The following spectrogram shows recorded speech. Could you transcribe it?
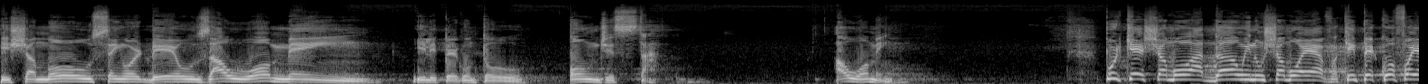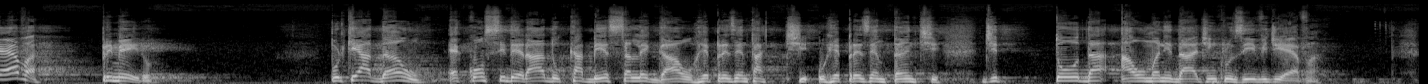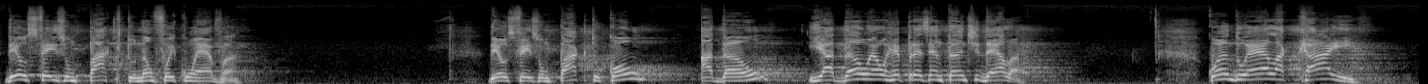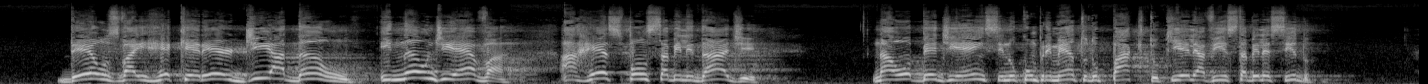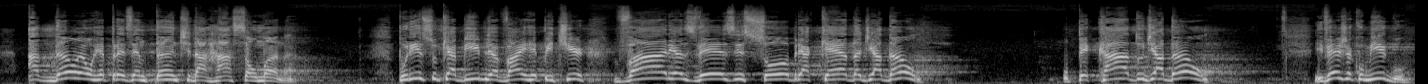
E chamou o Senhor Deus ao homem e lhe perguntou: Onde está? Ao homem. Por que chamou Adão e não chamou Eva? Quem pecou foi Eva, primeiro. Porque Adão é considerado cabeça legal, o representante de toda a humanidade, inclusive de Eva. Deus fez um pacto, não foi com Eva. Deus fez um pacto com Adão, e Adão é o representante dela. Quando ela cai, Deus vai requerer de Adão e não de Eva a responsabilidade na obediência e no cumprimento do pacto que ele havia estabelecido. Adão é o representante da raça humana. Por isso que a Bíblia vai repetir várias vezes sobre a queda de Adão, o pecado de Adão. E veja comigo,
